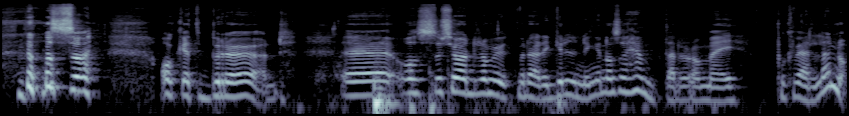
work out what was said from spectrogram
och, så, och ett bröd. Eh, och så körde de ut mig där i gryningen och så hämtade de mig på kvällen då.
